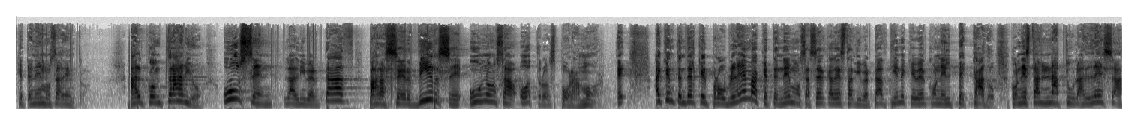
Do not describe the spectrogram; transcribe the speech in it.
que tenemos adentro. Al contrario, usen la libertad para servirse unos a otros por amor. Eh, hay que entender que el problema que tenemos acerca de esta libertad tiene que ver con el pecado, con esta naturaleza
